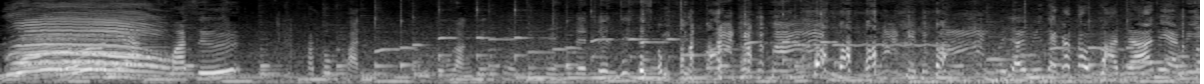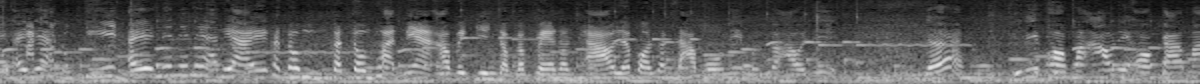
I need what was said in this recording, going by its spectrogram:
เออเนี่ยมาซื้อข้าวต้มผัดอยู่ตรงหลังเส้นเส้นเส้นเส้นเส้นเส้นมานหน้าเทศบาลหน้าเทศบาลไม่ใช่มีแต่ข้าวต้มผัดนะเนี่ยมีไอ้เนี่ยขนมจีนไอ้นี่นี่เนี่ยเนี่ยไอ้ข้าวต้มข้าวต้มผัดเนี่ยเอาไปกินกับกาแฟตอนเช้า แล้วพอสักสามโมงนี่มึงก็เอาไอ้นี่เด้อ รีบออกมาเอานี่ออกกามา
